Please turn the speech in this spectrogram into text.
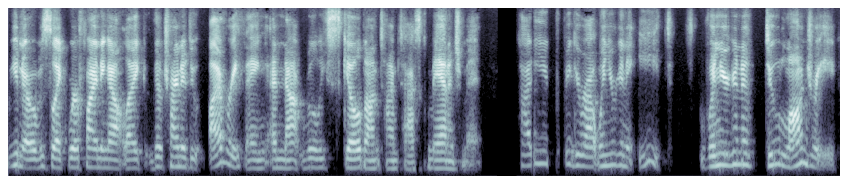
you know, it was like we're finding out like they're trying to do everything and not really skilled on time task management. How do you figure out when you're going to eat, when you're going to do laundry,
